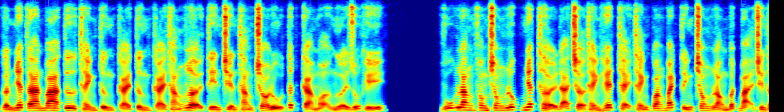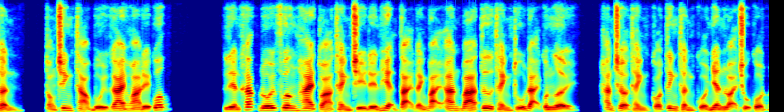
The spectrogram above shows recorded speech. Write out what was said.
gần nhất an ba tư thành từng cái từng cái thắng lợi tin chiến thắng cho đủ tất cả mọi người rút khí vũ lăng phong trong lúc nhất thời đã trở thành hết thệ thánh quang bách tính trong lòng bất bại chiến thần tổng trinh thảo bùi gai hoa đế quốc. Liên khắc đối phương hai tòa thành trì đến hiện tại đánh bại an ba tư thành thú đại quân người, hắn trở thành có tinh thần của nhân loại trụ cột.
